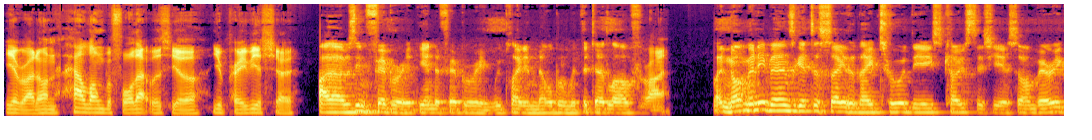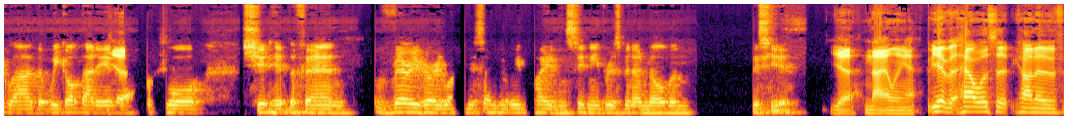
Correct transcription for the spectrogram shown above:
yeah, right on. How long before that was your your previous show? I it was in February, at the end of February. We played in Melbourne with the Dead Love. Right. Like not many bands get to say that they toured the East Coast this year, so I'm very glad that we got that in Yeah. before shit hit the fan. Very, very lucky to say that we played in Sydney, Brisbane, and Melbourne this year. Yeah, nailing it. Yeah, but how was it kind of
